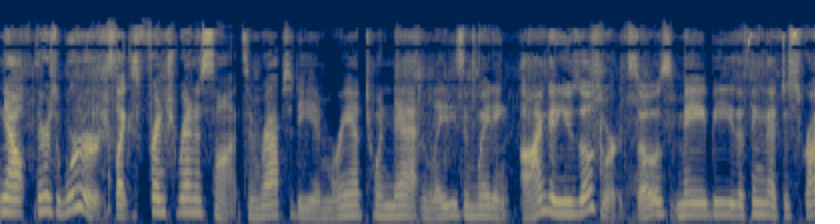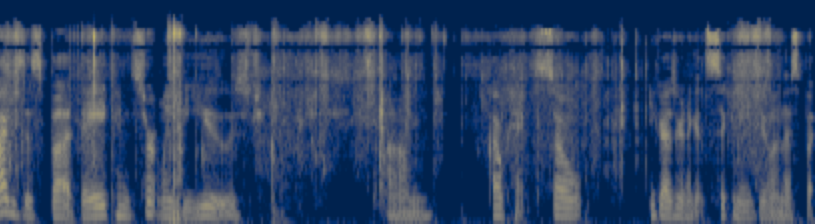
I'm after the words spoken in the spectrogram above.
Now, there's words like French Renaissance and Rhapsody and Marie Antoinette and Ladies in Waiting. I'm going to use those words. Those may be the thing that describes this, but they can certainly be used. Um, okay, so you guys are going to get sick of me doing this, but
